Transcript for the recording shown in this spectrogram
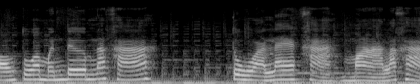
2 ตัวเหมือนเดิมนะคะ ตัวแรกค่ะ มาล้วค่ะ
